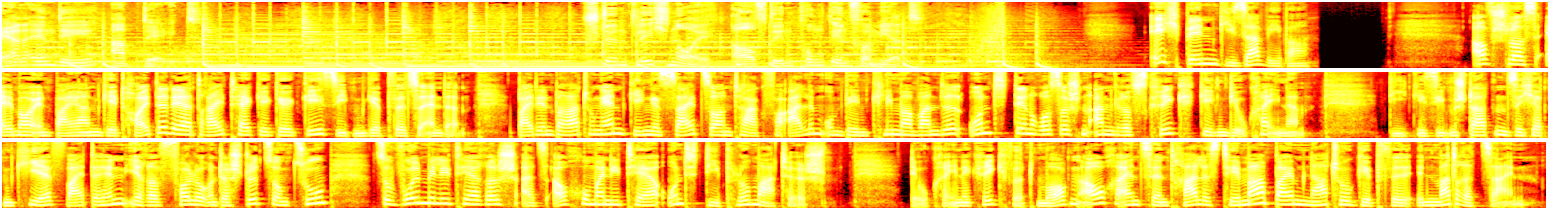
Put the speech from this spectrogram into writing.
RND Update. Stündlich neu. Auf den Punkt informiert. Ich bin Gisa Weber. Auf Schloss Elmau in Bayern geht heute der dreitägige G7-Gipfel zu Ende. Bei den Beratungen ging es seit Sonntag vor allem um den Klimawandel und den russischen Angriffskrieg gegen die Ukraine. Die G7-Staaten sicherten Kiew weiterhin ihre volle Unterstützung zu, sowohl militärisch als auch humanitär und diplomatisch. Der Ukraine-Krieg wird morgen auch ein zentrales Thema beim NATO-Gipfel in Madrid sein.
